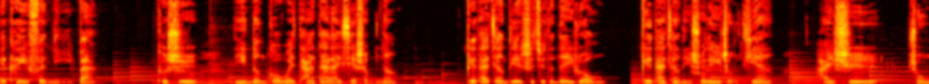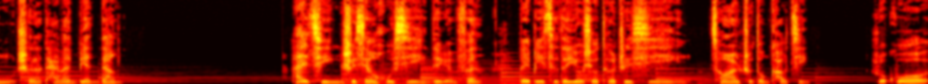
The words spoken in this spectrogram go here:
也可以分你一半。可是，你能够为他带来些什么呢？给他讲电视剧的内容，给他讲你睡了一整天，还是中午吃了台湾便当？爱情是相互吸引的缘分，被彼此的优秀特质吸引，从而主动靠近。如果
